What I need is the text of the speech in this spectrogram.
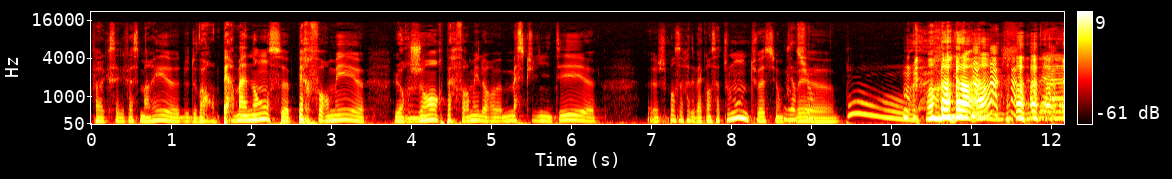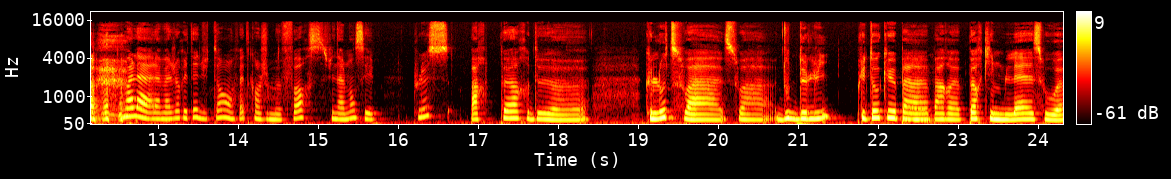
enfin, que ça les fasse marrer de devoir en permanence performer leur Mm. genre, performer leur euh, masculinité. euh. Euh, je pense que ça ferait des vacances à tout le monde, tu vois, si on Bien pouvait. sûr. euh, La- moi, la, la majorité du temps, en fait, quand je me force, finalement, c'est plus par peur de euh, que l'autre soit, soit doute de lui, plutôt que par, par euh, peur qu'il me laisse ou, euh,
